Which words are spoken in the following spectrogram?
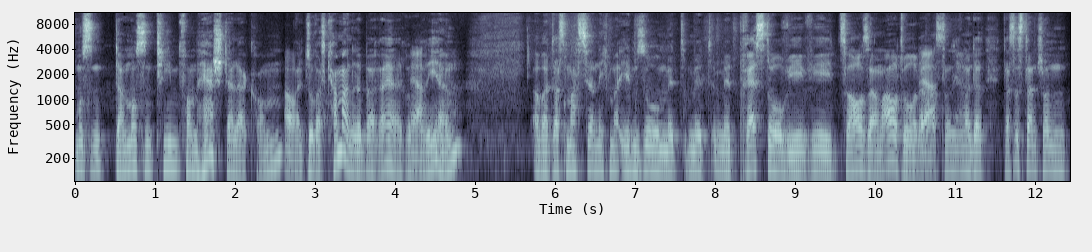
muss ein, dann muss ein Team vom Hersteller kommen, oh. weil sowas kann man reparieren. Aber das machst du ja nicht mal eben so mit, mit, mit Presto wie, wie zu Hause am Auto oder Ja. was. Ne? Ich meine, das, das ist dann schon,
